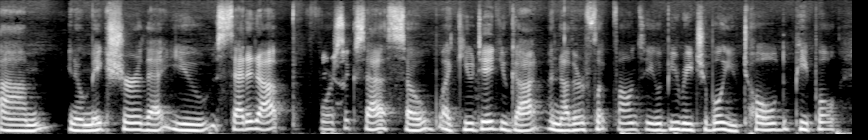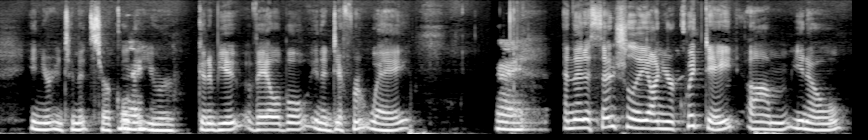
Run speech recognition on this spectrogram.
Um, you know, make sure that you set it up for success. So, like you did, you got another flip phone so you would be reachable. You told people in your intimate circle that you were going to be available in a different way. Right. And then essentially on your quit date, um, you know,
